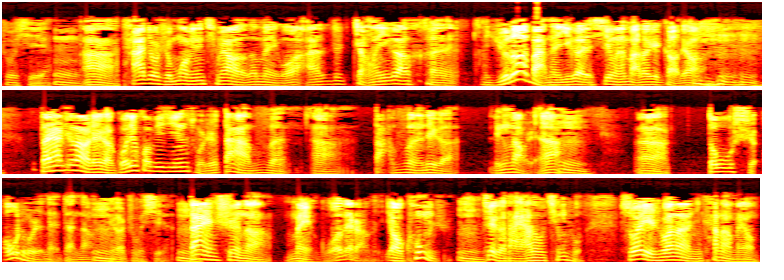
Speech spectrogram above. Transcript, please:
主席，嗯啊，他就是莫名其妙的在美国啊，这整了一个很。娱乐版的一个新闻把他给搞掉了。大家知道这个国际货币基金组织大部分啊，大部分的这个领导人啊，嗯，啊，都是欧洲人在担当这个主席。嗯。但是呢，美国在这儿要控制。嗯。这个大家都清楚。所以说呢，你看到没有？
